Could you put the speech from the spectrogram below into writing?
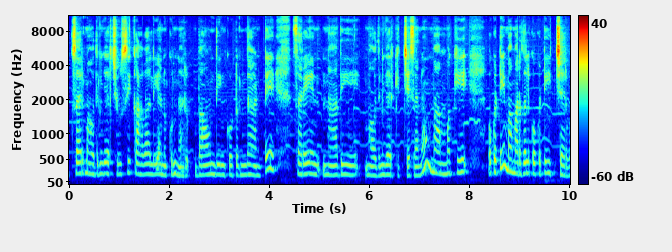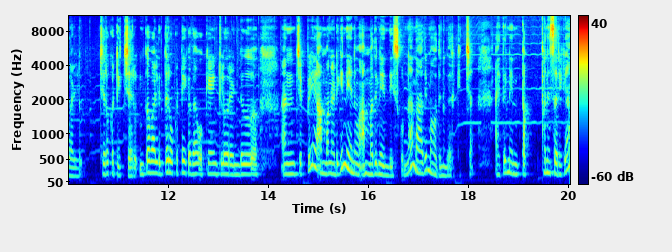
ఒకసారి మా వదిన గారు చూసి కావాలి అనుకున్నారు. బాగుంది ఇంకోటి ఉందా అంటే సరే నాది మా వదిన గారికి ఇచ్చేసాను. మా అమ్మకి ఒకటి మా మరదలకు ఒకటి ఇచ్చారు వాళ్ళు. చెరొకటి ఇచ్చారు. ఇంకా వాళ్ళిద్దరు ఒకటే కదా ఒకే ఇంట్లో రెండు అని చెప్పి అమ్మని అడిగి నేను అమ్మది నేను తీసుకున్నా నాది మా వదిన గారికి ఇచ్చా. అయితే నేను తప్పనిసరిగా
